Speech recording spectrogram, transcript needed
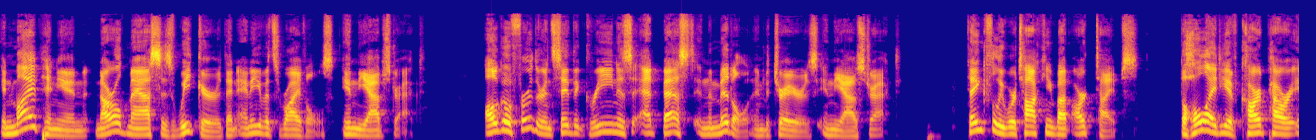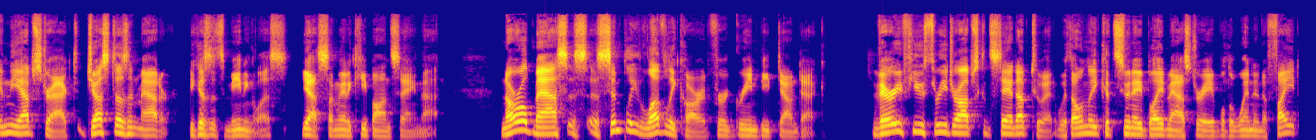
"In my opinion, Gnarled Mass is weaker than any of its rivals in the abstract. I'll go further and say that Green is at best in the middle in Betrayers in the abstract. Thankfully, we're talking about archetypes. The whole idea of card power in the abstract just doesn't matter because it's meaningless. Yes, I'm going to keep on saying that. Gnarled Mass is a simply lovely card for a green beatdown deck. Very few three drops could stand up to it, with only Kitsune Blademaster able to win in a fight,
